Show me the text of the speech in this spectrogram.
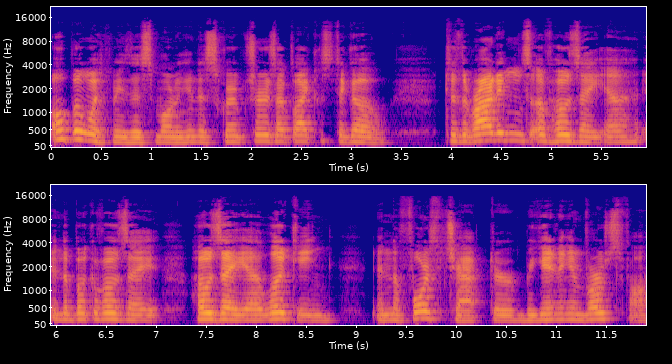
Open with me this morning in the scriptures. I'd like us to go to the writings of Hosea in the book of Hosea, Hosea looking in the fourth chapter, beginning in verse 5.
